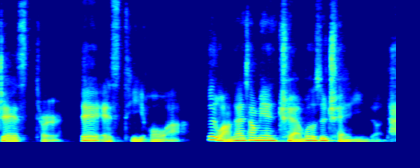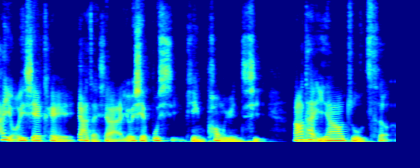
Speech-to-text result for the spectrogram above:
Jastor，J S T O R。这个网站上面全部都是全英的，它有一些可以下载下来，有一些不行，凭碰运气。然后它一样要注册。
